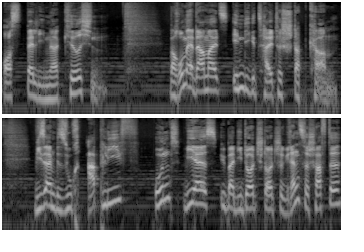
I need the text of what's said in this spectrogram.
Ostberliner Kirchen. Warum er damals in die geteilte Stadt kam, wie sein Besuch ablief und wie er es über die deutsch-deutsche Grenze schaffte,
